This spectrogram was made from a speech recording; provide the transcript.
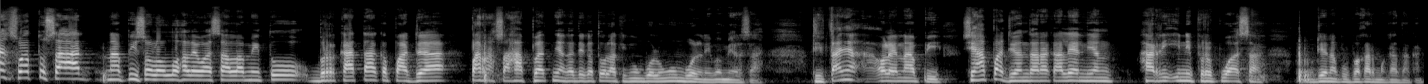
Pernah suatu saat Nabi Shallallahu Alaihi Wasallam itu berkata kepada para sahabatnya ketika itu lagi ngumpul-ngumpul nih pemirsa. Ditanya oleh Nabi, siapa di antara kalian yang hari ini berpuasa? Kemudian Abu Bakar mengatakan,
